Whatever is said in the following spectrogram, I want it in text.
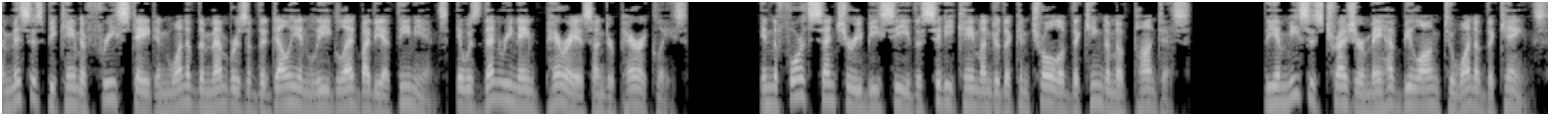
Amisus became a free state and one of the members of the Delian League led by the Athenians, it was then renamed Piraeus under Pericles. In the 4th century BC the city came under the control of the Kingdom of Pontus. The Amisus treasure may have belonged to one of the kings.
